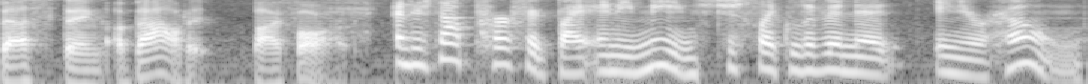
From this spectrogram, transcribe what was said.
best thing about it by far. And it's not perfect by any means, just like living it in your home.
